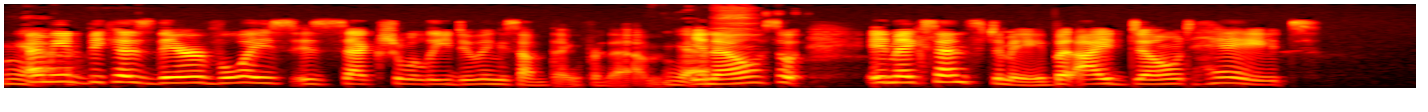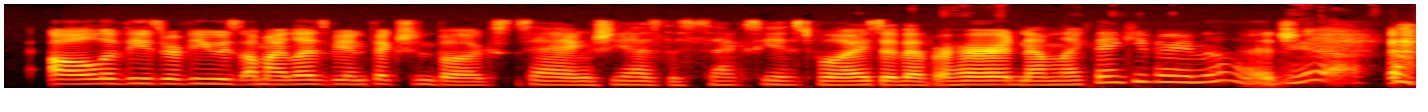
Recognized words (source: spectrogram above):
yeah. I mean, because their voice is sexually doing something for them, yes. you know? So it makes sense to me, but I don't hate all of these reviews on my lesbian fiction books saying she has the sexiest voice I've ever heard. And I'm like, thank you very much. Yeah. I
